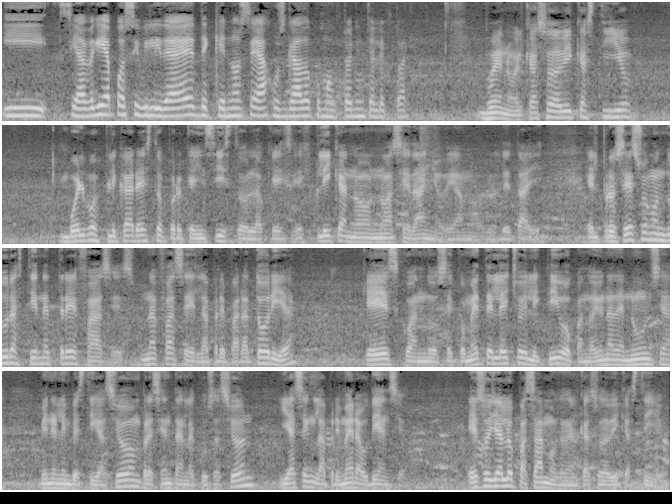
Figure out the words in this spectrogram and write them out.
y si habría posibilidades de que no sea juzgado como autor intelectual. Bueno, el caso de David Castillo, vuelvo a explicar esto porque, insisto, lo que explica no, no hace daño, digamos, el detalle. El proceso en Honduras tiene tres fases. Una fase es la preparatoria, que es cuando se comete el hecho delictivo, cuando hay una denuncia, viene la investigación, presentan la acusación y hacen la primera audiencia. Eso ya lo pasamos en el caso de David Castillo.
